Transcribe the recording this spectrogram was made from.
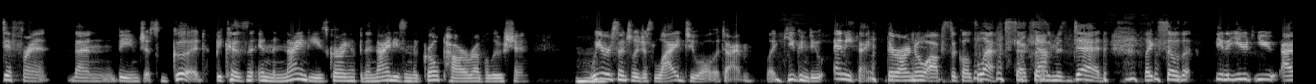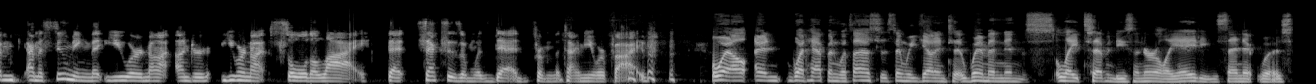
different than being just good? Because in the 90s growing up in the 90s in the girl power revolution mm-hmm. we were essentially just lied to all the time. Like you can do anything. There are no obstacles left. Sexism is dead. Like so that you know you you I'm I'm assuming that you were not under you were not sold a lie that sexism was dead from the time you were 5. Well, and what happened with us is then we got into women in the late 70s and early 80s, and it was,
